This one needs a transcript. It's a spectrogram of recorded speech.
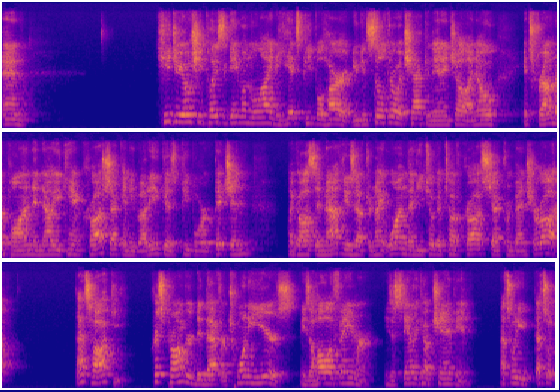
And Oshie plays the game on the line. He hits people hard. You can still throw a check in the NHL. I know it's frowned upon, and now you can't cross check anybody because people were bitching, like Auston Matthews after night one, that he took a tough cross check from Ben Chiarot. That's hockey. Chris Pronger did that for 20 years. He's a Hall of Famer. He's a Stanley Cup champion. That's what he. That's what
